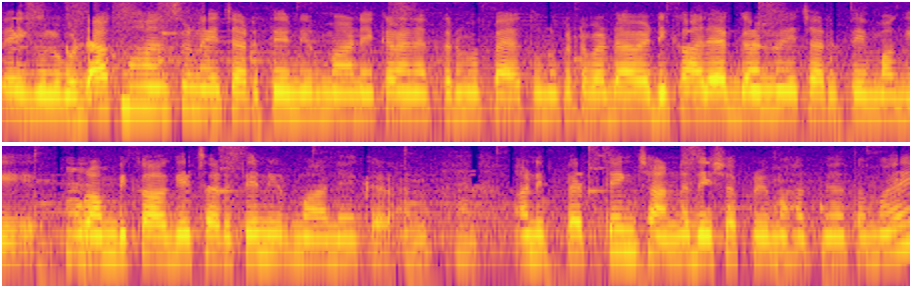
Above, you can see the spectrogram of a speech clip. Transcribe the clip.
ඒගුල ගොඩක් මහන්සුනේ චරිතය නිර්මාණය කරන්න. ඇතරම පැතුනකට වඩා වැඩි කාලයක් ගන්න චරිතය මගේ පුරම්භිකාගේ චරිතය නිර්මාණය කරන්න. අනිත් පැත්තෙන් චන්න දේශප්‍රේ මහත්මය තමයි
